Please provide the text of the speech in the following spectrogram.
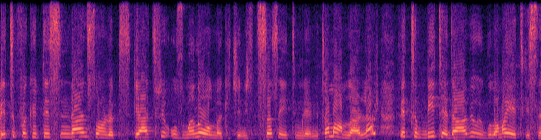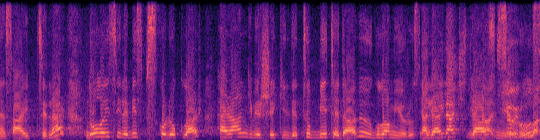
ve tıp fakültesinden sonra psikiyatri uzmanı olmak için ihtisas eğitimlerini tamamlarlar ve tıbbi tedavi uygulama yetkisine sahiptirler. Dolayısıyla biz psikologlar herhangi bir şekilde tıbbi tedavi uygulamıyoruz. Yani ilaç tedavisi uygula-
